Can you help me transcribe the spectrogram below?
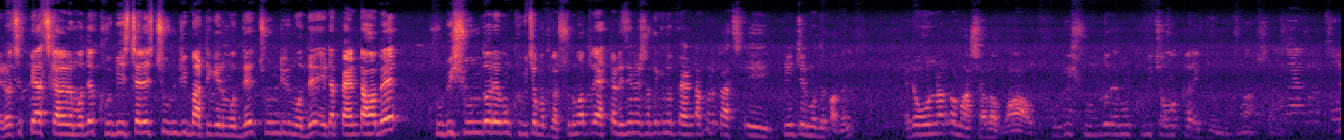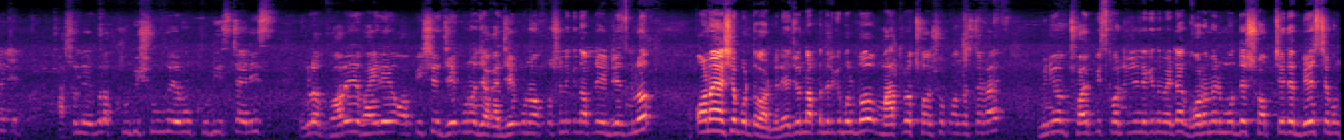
এটা হচ্ছে পেঁয়াজ কালারের মধ্যে, খুবই স্টাইলিশ চুন্ডি বাটিকের মধ্যে চুন্ডির মধ্যে। এটা প্যান্টটা হবে খুবই সুন্দর এবং খুবই চমৎকার। শুধুমাত্র একটা ডিজাইনের সাথে কিন্তু প্যান্ট আপনার কাছে এই প্রিন্টের মধ্যে পাবেন। এটা অন্যটা মাশাআল্লাহ, ওয়াও, খুবই সুন্দর এবং খুবই চমৎকার একটি আসলে এগুলো খুবই সুন্দর এবং খুবই স্টাইলিশ এগুলো ঘরে, বাইরে, অফিসে যে কোনো জায়গায়, যে কোনো অকেশনে কিন্তু আপনি এই ড্রেসগুলো অনায়াসে পড়তে পারবেন। এই জন্য আপনাদেরকে বলব, মাত্র ছয়শো পঞ্চাশ টাকায় মিনিমাম ছয় পিস কোয়ান্টিটি নিলে কিন্তু এটা গরমের মধ্যে সবচেয়ে বেস্ট এবং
